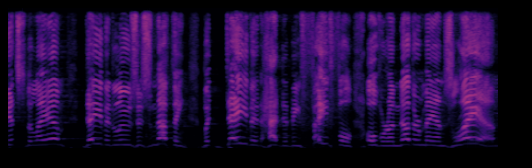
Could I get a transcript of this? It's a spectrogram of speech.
gets the lamb, David loses nothing. But David had to be faithful over another man's lamb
